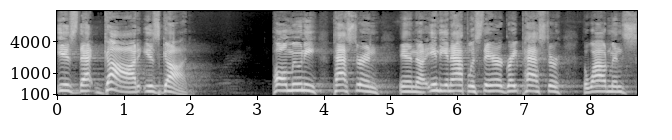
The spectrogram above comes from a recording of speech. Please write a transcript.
is that God is God. Paul Mooney, pastor in, in uh, Indianapolis there, great pastor. The Wildmans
